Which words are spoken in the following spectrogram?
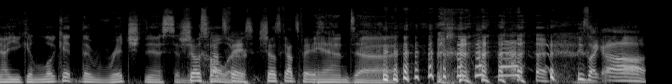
Now you can look at the richness and Show the Scott's color, face. Show Scott's face. and uh, He's like, ah.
